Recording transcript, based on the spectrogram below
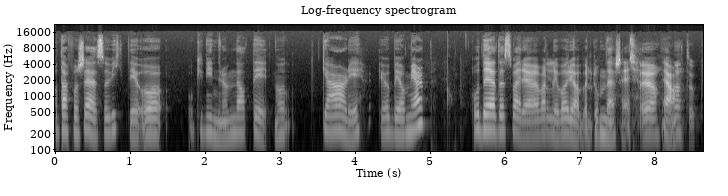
Og derfor så er det så viktig å, å kunne innrømme det at det er ikke noe galt i å be om hjelp. Og det er dessverre veldig variabelt om det skjer. Ja, Ja. nettopp.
